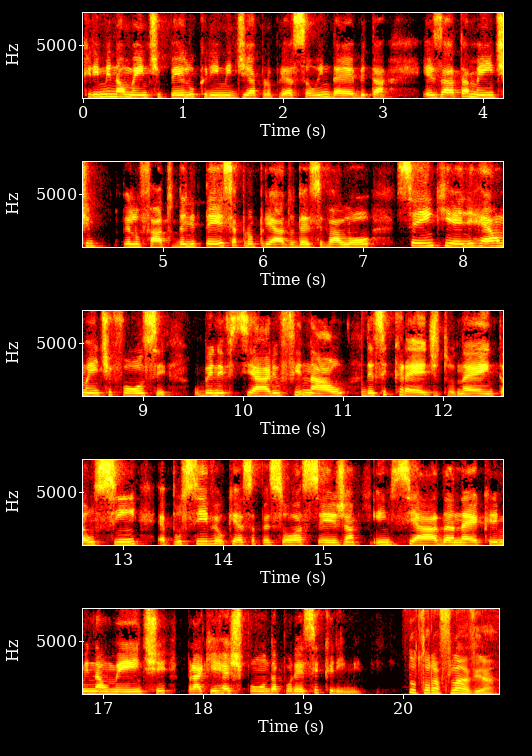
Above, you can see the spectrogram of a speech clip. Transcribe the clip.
criminalmente pelo crime de apropriação indébita, exatamente pelo fato dele ter se apropriado desse valor sem que ele realmente fosse o beneficiário final desse crédito, né? Então, sim, é possível que essa pessoa seja indiciada, né, criminalmente para que responda por esse crime. Doutora Flávia,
